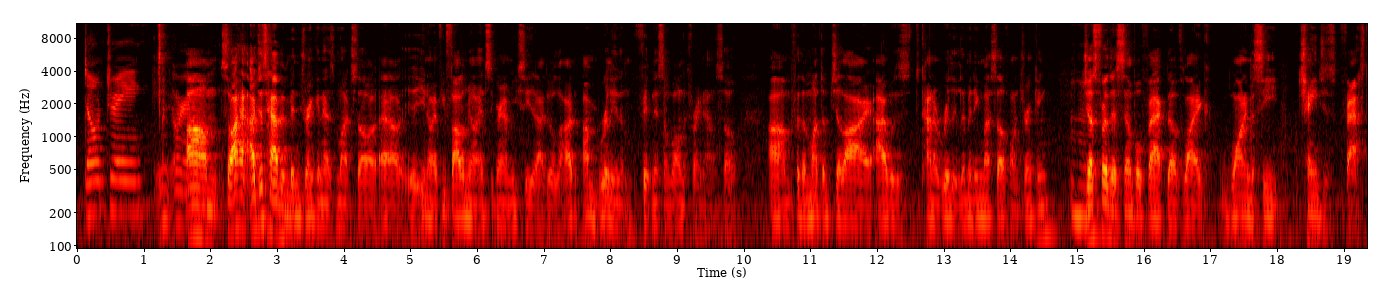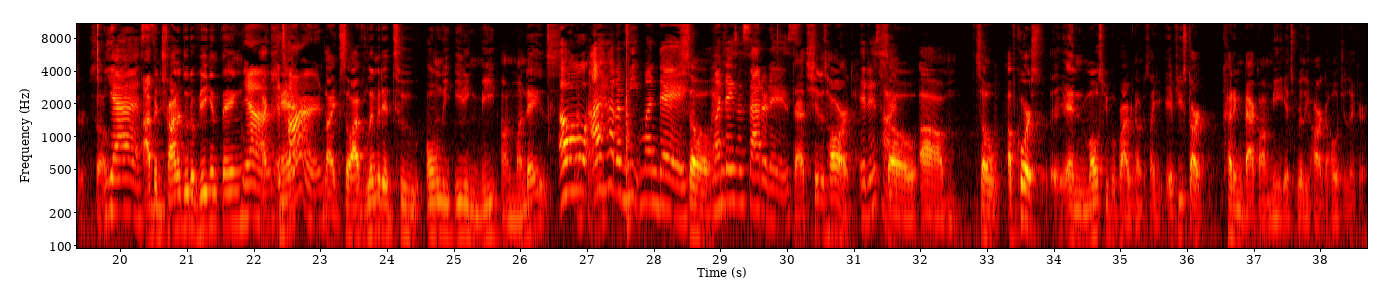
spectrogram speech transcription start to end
don't drink, or Um, so I, ha- I just haven't been drinking as much. So, uh, you know, if you follow me on Instagram, you see that I do a lot. I'm really into fitness and wellness right now. So, um, for the month of July, I was kind of really limiting myself on drinking, Mm-hmm. just for the simple fact of like wanting to see changes faster. So, yes, I've been trying to do the vegan thing. Yeah, I it's can't. hard. Like, so I've limited to only eating meat on Mondays. Oh, Okay. I had a meat Monday. So- Mondays and Saturdays. That shit is hard. It is hard. So, um, so of course, and most people probably know this. Like, if you start cutting back on meat, it's really hard to hold your liquor.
